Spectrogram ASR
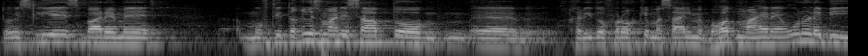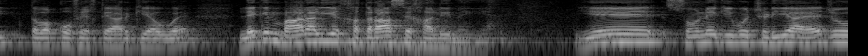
تو اس لیے اس بارے میں مفتی تقی عثمانی صاحب تو خرید و فروغ کے مسائل میں بہت ماہر ہیں انہوں نے بھی توقف اختیار کیا ہوا ہے لیکن بہرحال یہ خطرات سے خالی نہیں ہے یہ سونے کی وہ چڑیا ہے جو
